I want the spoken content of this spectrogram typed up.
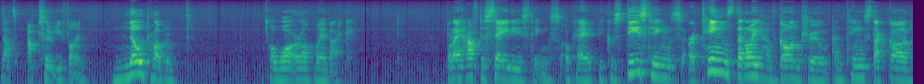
that's absolutely fine. No problem. I'll water off my back. But I have to say these things, okay? Because these things are things that I have gone through and things that God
